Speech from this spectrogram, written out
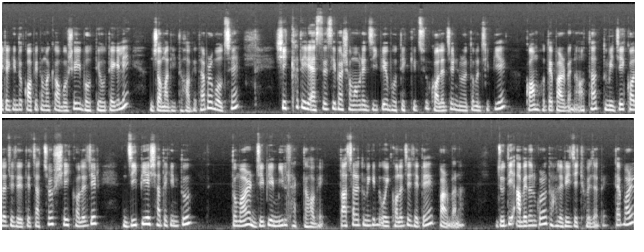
এটা কিন্তু কপি তোমাকে অবশ্যই ভর্তি হতে গেলে জমা দিতে হবে। তারপর বলছে, শিক্ষার্থীর এসএসসি বা সমমানের জিপিএ ভর্তি কিছু কলেজের ন্যূনতম জিপিএ কম হতে পারবে না। অর্থাৎ তুমি যে কলেজে যেতে চাচ্ছ, সেই কলেজের জিপিএর সাথে কিন্তু তোমার জিপিএ মিল থাকতে হবে। তাছাড়া তুমি কিন্তু ওই কলেজে যেতে পারবে না। যদি আবেদন করো তাহলে রিজেক্ট হয়ে যাবে। তারপরে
